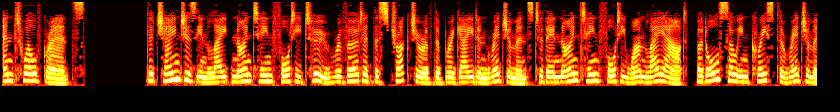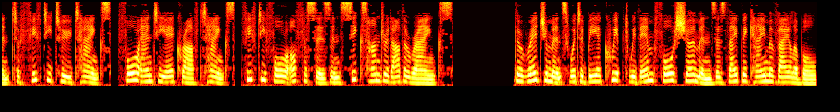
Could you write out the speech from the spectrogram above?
and 12 Grants. The changes in late 1942 reverted the structure of the brigade and regiments to their 1941 layout, but also increased the regiment to 52 tanks, 4 anti-aircraft tanks, 54 officers and 600 other ranks. The regiments were to be equipped with M4 Shermans as they became available.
